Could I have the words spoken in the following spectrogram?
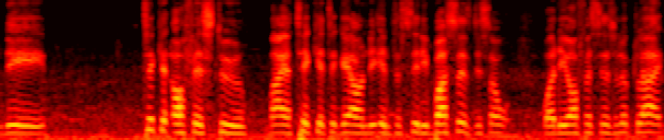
the ticket office to buy a ticket to get on the intercity buses. This is what the offices look like.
